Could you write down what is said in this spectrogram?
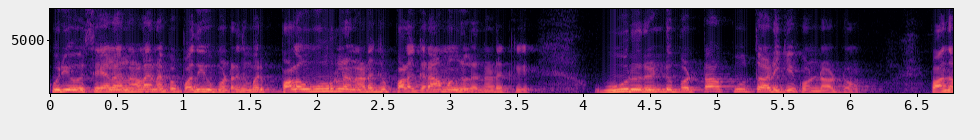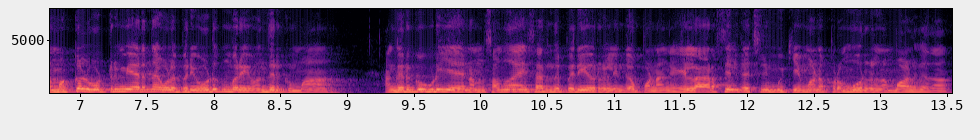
கூறிய ஒரு செயலனால நான் இப்போ பதிவு பண்ணுறேன் இந்த மாதிரி பல ஊரில் நடக்கு பல கிராமங்களில் நடக்கு. ஊர் ரெண்டு பட்டா கூத்தாடிக்கு கொண்டாட்டம். இப்போ அந்த மக்கள் ஒற்றுமையாக இருந்தால் இவ்வளோ பெரிய ஒடுக்குமுறை வந்திருக்குமா? அங்கே இருக்கக்கூடிய நம்ம சமுதாயம் சார்ந்த பெரியவர்கள் எங்கே போனாங்க? எல்லா அரசியல் கட்சியிலும் முக்கியமான பிரமுகர்கள் நம்ம ஆளுங்க தான்.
